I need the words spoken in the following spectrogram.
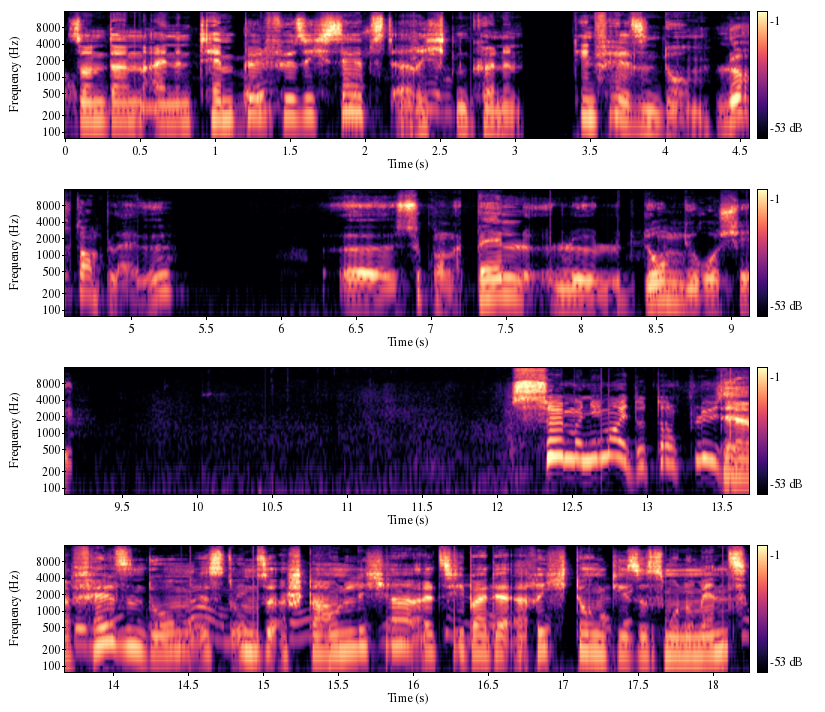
sondern einen Tempel für sich selbst errichten können, den Felsendom. Euh, ce qu'on appelle le, le dôme du rocher. Der Felsendom ist umso erstaunlicher, als sie bei der Errichtung dieses Monuments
